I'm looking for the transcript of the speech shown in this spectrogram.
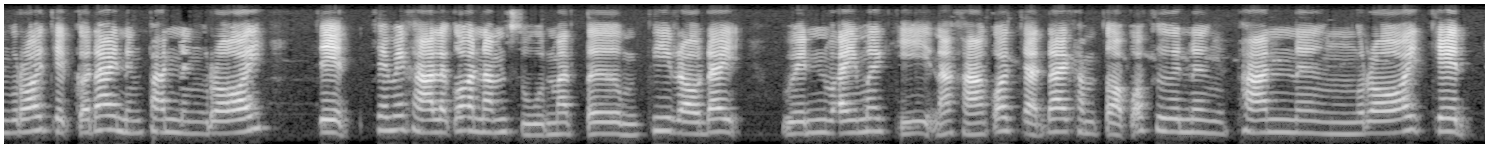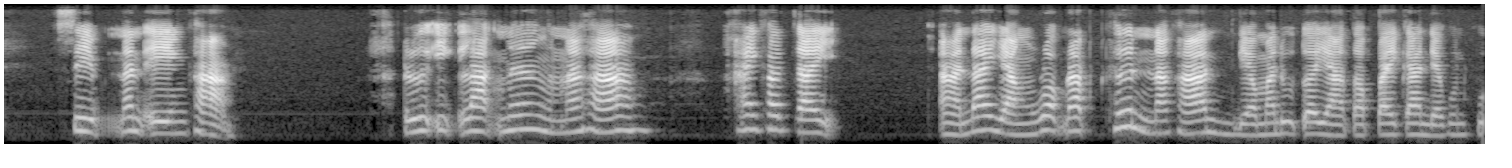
1,107 ก็ได้1,100 7 ใช่ไหมคะ แล้วก็นำศูนย์มาเติมที่เราได้เว้นไว้เมื่อกี้นะคะ ก็จะได้คำตอบก็คือ 1,170 นั่นเองค่ะ หรืออีกหลักหนึ่งนะคะ ให้เข้าใจอ่านได้อย่างรวบรัดขึ้นนะคะ เดี๋ยวมาดูตัวอย่างต่อไปกัน เดี๋ยวคุณครู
